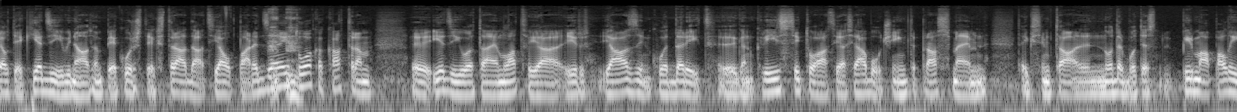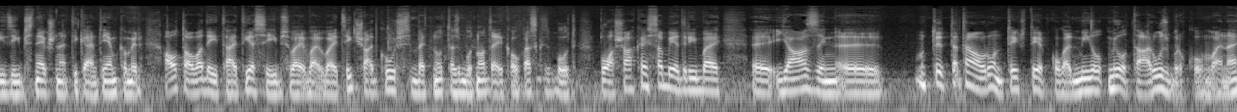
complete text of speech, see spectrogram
jau tiek iedzīvināta un pie kuras tiek strādāts, jau paredzēja to, ka katram e, iedzīvotājam Latvijā ir jāzina, ko darīt gan krīzes situācijās, jābūt šīm prasmēm, teiksim, tā, nodarboties pirmā palīdzības sniegšanai tikai tiem, kam ir autovadītāja tiesības vai, vai, vai cik šādi kursi, bet nu, tas būtu noteikti kaut kas, kas būtu plašākai sabiedrībai jāzina Tā, tā nav runa tie ir kaut kādi mil, militāri uzbrukumi.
